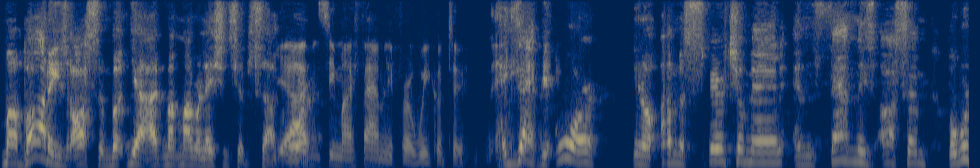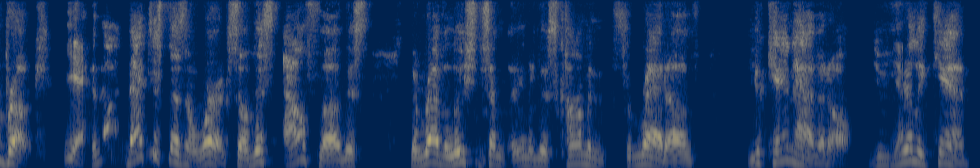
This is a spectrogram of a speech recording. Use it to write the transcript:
my body's awesome, but yeah, my, my relationships suck. Yeah, I haven't seen my family for a week or two. exactly. Or you know, I'm a spiritual man and family's awesome, but we're broke. Yeah. And that, that just doesn't work. So this alpha, this the revolution, some you know, this common thread of you can have it all. You Yeah. really can.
